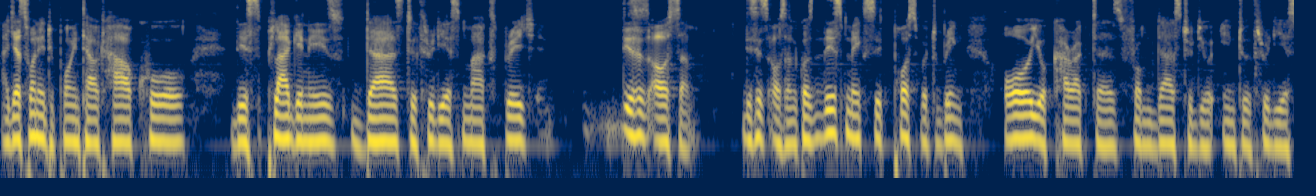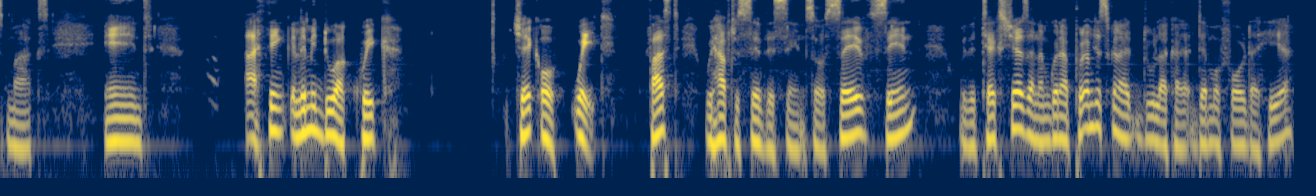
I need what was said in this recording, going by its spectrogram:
I just wanted to point out how cool this plugin is DAZ to 3ds Max Bridge. This is awesome. This is awesome because this makes it possible to bring all your characters from DAZ Studio into 3ds Max. And I think, let me do a quick check. Oh, wait. First, we have to save the scene. So save scene with the textures and I'm gonna put, I'm just gonna do like a demo folder here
